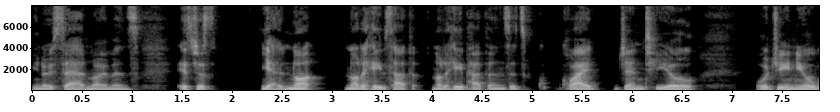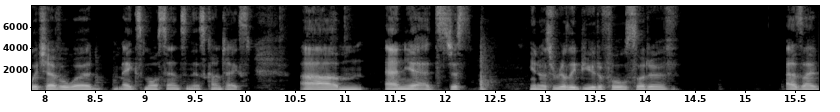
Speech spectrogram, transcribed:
you know sad moments. It's just yeah, not not a heaps happen not a heap happens. It's quite genteel or genial, whichever word makes more sense in this context. Um, and yeah, it's just you know, it's really beautiful sort of as I,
